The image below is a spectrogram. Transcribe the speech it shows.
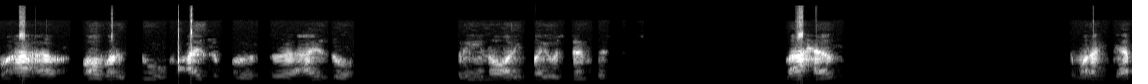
For uh, overview iso isoprenoid biosynthesis لاحظ مركب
